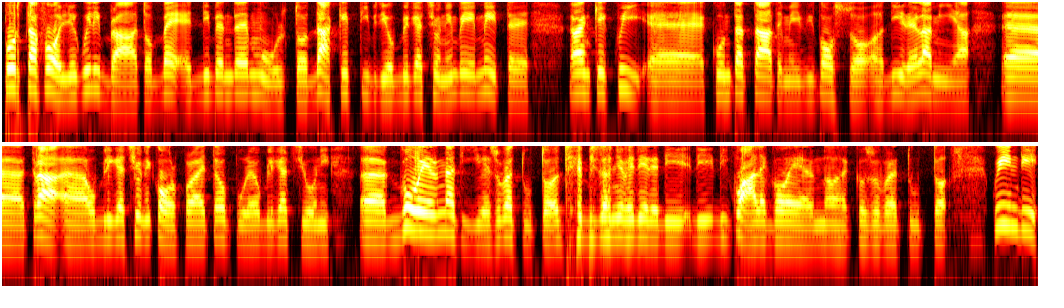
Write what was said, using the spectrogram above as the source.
portafoglio equilibrato beh dipende molto da che tipi di obbligazioni. Mettere anche qui eh, contattatemi vi posso eh, dire la mia eh, tra eh, obbligazioni corporate oppure obbligazioni eh, governative soprattutto bisogna vedere di, di, di quale governo ecco soprattutto. Quindi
